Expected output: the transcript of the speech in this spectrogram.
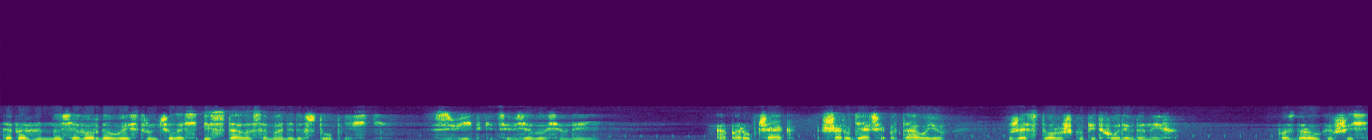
Тепер Ганнуся гордо виструнчилась і стала сама недоступність. Звідки це взялося в неї? А парубчак, шарудячи отавою, вже сторожко підходив до них. Поздоровкавшись,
